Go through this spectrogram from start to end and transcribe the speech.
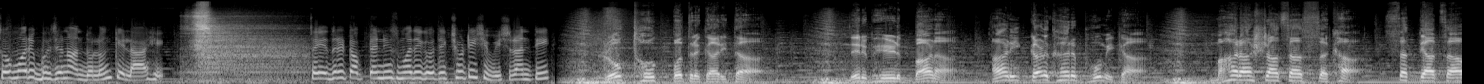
सोमवारी भजन आंदोलन केलं आहे. सह्याद्री टॉप टेन न्यूजमध्ये घेऊ एक छोटीशी विश्रांती. रोखोक पत्रकारिता निर्भीड बाणा आणि कणखर भूमिका महाराष्ट्राचा सखा सत्याचा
